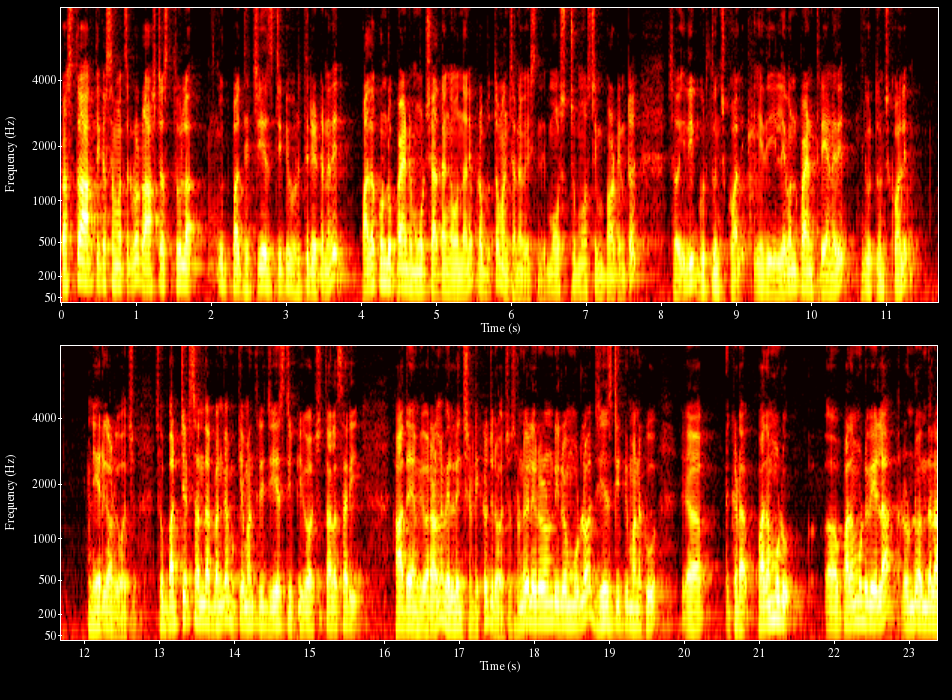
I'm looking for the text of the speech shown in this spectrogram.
ప్రస్తుత ఆర్థిక సంవత్సరంలో రాష్ట్ర స్థూల ఉత్పత్తి జిఎస్డిపి వృద్ధి రేట్ అనేది పదకొండు పాయింట్ మూడు శాతంగా ఉందని ప్రభుత్వం అంచనా వేసింది. మోస్ట్ మోస్ట్ ఇంపార్టెంట్ సో ఇది గుర్తుంచుకోవాలి. ఇది లెవెన్ పాయింట్ త్రీ అనేది గుర్తుంచుకోవాలి. నేరుగా అడగవచ్చు. సో బడ్జెట్ సందర్భంగా ముఖ్యమంత్రి జిఎస్డిపి కావచ్చు తలసరి ఆదాయం వివరాలను వెల్లడించినట్టు ఇక్కడ చూడవచ్చు. రెండు వేల ఇరవై రెండు ఇరవై మూడులో జిఎస్డిపి మనకు ఇక్కడ పదమూడు పదమూడు వేల రెండు వందల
